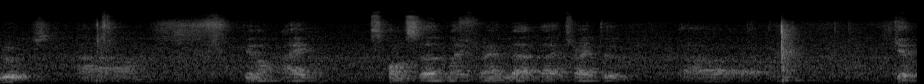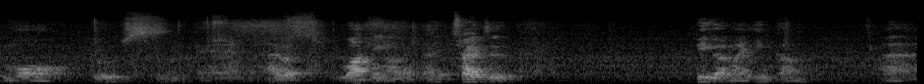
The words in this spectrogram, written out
groups. Uh, you know, I sponsored my friend and I tried to uh, get more groups. And I was working on it. I tried to bigger my income uh,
